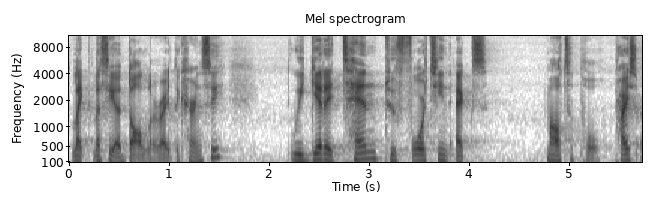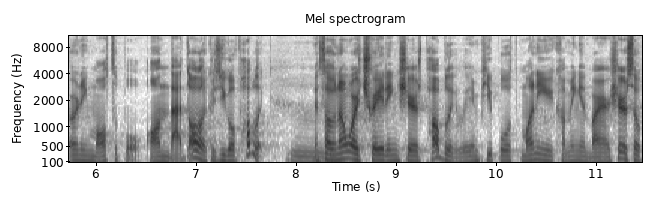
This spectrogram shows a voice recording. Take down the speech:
like let's say a dollar, right, the currency, we get a 10 to 14x multiple price earning multiple on that dollar because you go public. Hmm. And so now we're trading shares publicly and people with money are coming in buying our shares. So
